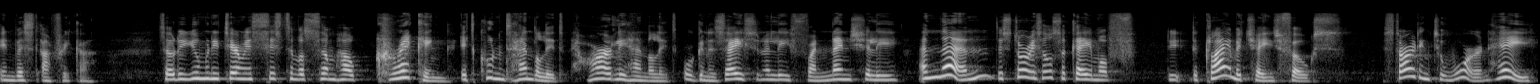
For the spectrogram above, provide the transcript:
in West Africa. So the humanitarian system was somehow cracking. It couldn't handle it, hardly handle it, organizationally, financially. And then the stories also came of the, the climate change folks starting to warn, hey,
